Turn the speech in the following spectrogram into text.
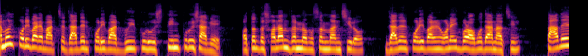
এমন পরিবারে বাড়ছে যাদের পরিবার দুই পুরুষ, তিন পুরুষ আগে অত্যন্ত স্বনামধন্য মুসলমান ছিল, যাদের পরিবারের অনেক বড় অবদান আছে, তাদের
